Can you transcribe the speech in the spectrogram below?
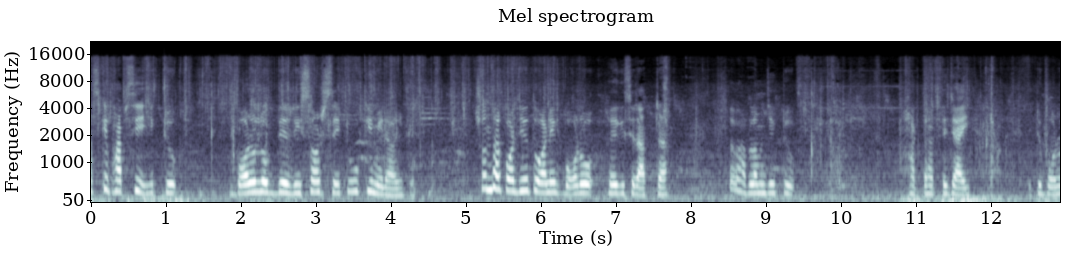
আজকে ভাবছি একটু বড় লোকদের রিসর্টসে একটু উকি মেরে আসব। সন্ধ্যার পর যেহেতু অনেক বড় হয়ে গেছে রাতটা, তো ভাবলাম যে একটু হাঁটতে হাঁটতে যাই, একটু বড়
